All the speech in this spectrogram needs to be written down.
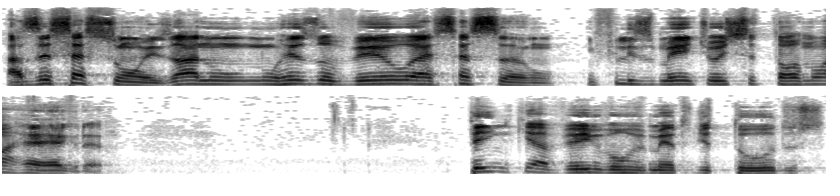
as exceções. Ah, não, não resolveu a exceção. Infelizmente, hoje se torna uma regra. Tem que haver envolvimento de todos,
